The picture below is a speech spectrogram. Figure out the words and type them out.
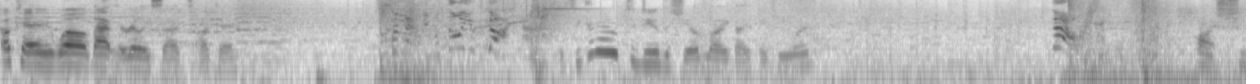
Okay, well, that really sucks, okay. Come at me with all you got. Is he going to do the shield like I think he would? Oh shoot.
